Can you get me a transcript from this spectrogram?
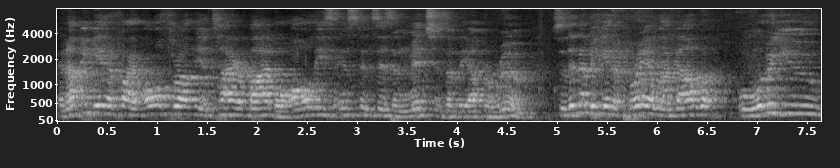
And I began to find all throughout the entire Bible all these instances and mentions of the upper room. So then I began to pray. I'm like, God, what, well, what are you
